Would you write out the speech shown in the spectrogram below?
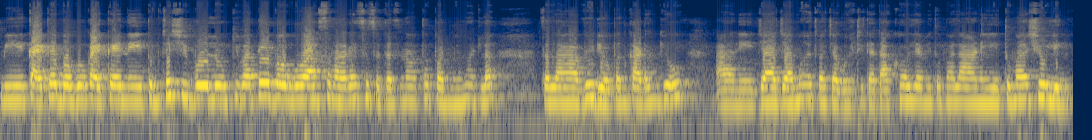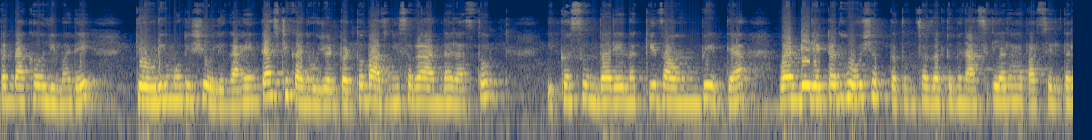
मी काय काय बघू काय काय नाही तुमच्याशी बोलू किंवा ते बघू असं मला काही सुचतच नव्हतं पण मी म्हटलं चला व्हिडिओ पण काढून घेऊ. आणि ज्या ज्या महत्त्वाच्या गोष्टी त्या दाखवल्या मी तुम्हाला आणि तुम्हाला शिवलिंग पण दाखवली मध्ये. केवढी मोठी शिवलिंग आहे आणि त्याच ठिकाणी उजेड पडतो बाजूनी सगळा अंधार असतो. इतकं सुंदर आहे. नक्की जाऊन भेट द्या. वन डे रिटर्न होऊ शकतं तुमचं. जर तुम्ही नाशिकला राहत असेल तर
